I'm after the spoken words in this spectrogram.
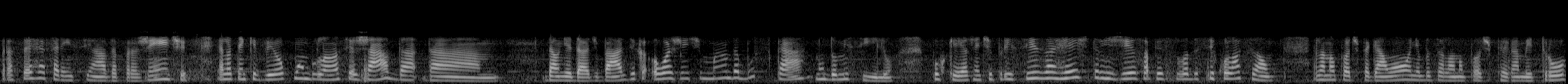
para ser referenciada para a gente, ela tem que ver ou com ambulância já da, da da unidade básica ou a gente manda buscar no domicílio, porque a gente precisa restringir essa pessoa da circulação. Ela não pode pegar ônibus, ela não pode pegar metrô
